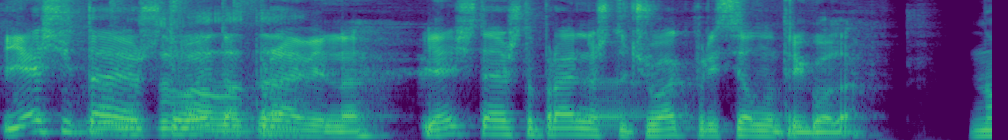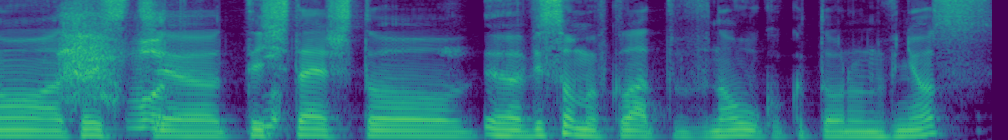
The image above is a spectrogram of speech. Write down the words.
Я считаю, что называла, это да. правильно. Я считаю, что правильно, что чувак присел на три года. Но, то есть, Вот. э, ты Ну- считаешь, что э, весомый вклад в науку, который он внес,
